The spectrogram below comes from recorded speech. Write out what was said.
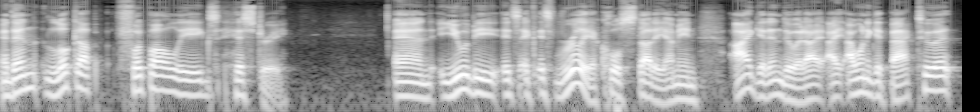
And then look up football leagues history and you would be it's it's really a cool study i mean i get into it i i, I want to get back to it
